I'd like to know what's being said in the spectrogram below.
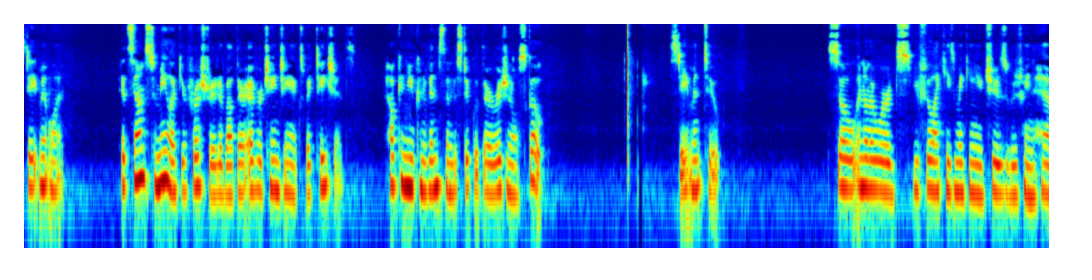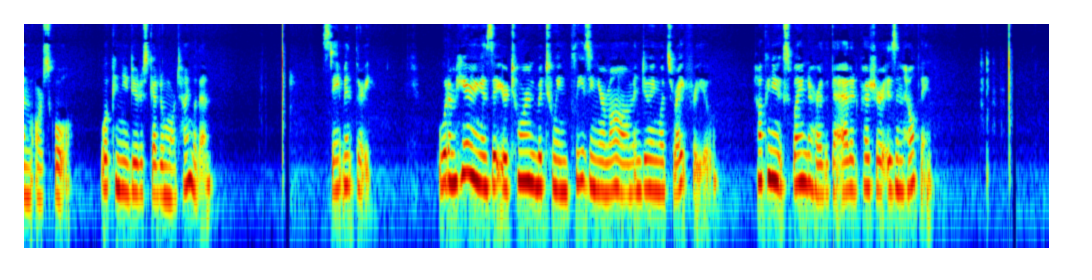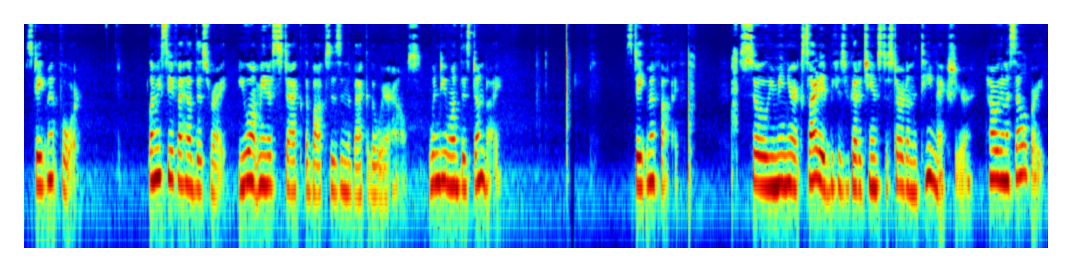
Statement 1. It sounds to me like you're frustrated about their ever changing expectations. How can you convince them to stick with their original scope? Statement 2. So, in other words, you feel like he's making you choose between him or school. What can you do to schedule more time with him? Statement 3. What I'm hearing is that you're torn between pleasing your mom and doing what's right for you. How can you explain to her that the added pressure isn't helping? Statement 4. Let me see if I have this right. You want me to stack the boxes in the back of the warehouse. When do you want this done by? Statement 5. So you mean you're excited because you've got a chance to start on the team next year. How are we going to celebrate?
